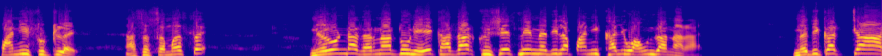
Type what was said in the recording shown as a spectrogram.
पाणी सुटलंय. असं समजतंय. निळोंडा धरणातून एक हजार क्युसेसने नदीला पाणी खाली वाहून जाणार आहे. नदीकाठच्या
